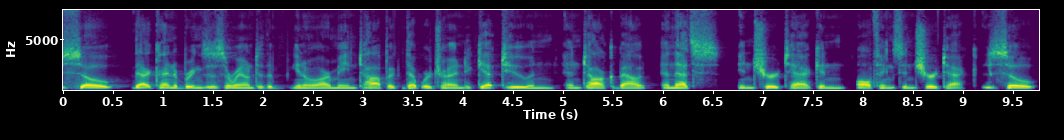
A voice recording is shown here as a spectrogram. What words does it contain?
So that kind of brings us around to the you know our main topic that we're trying to get to and and talk about, and that's tech and all things tech. So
